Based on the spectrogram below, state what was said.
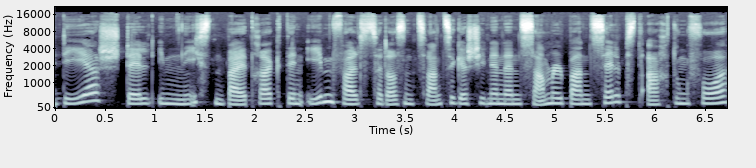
Medea stellt im nächsten Beitrag den ebenfalls 2020 erschienenen Sammelband Selbstachtung vor,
